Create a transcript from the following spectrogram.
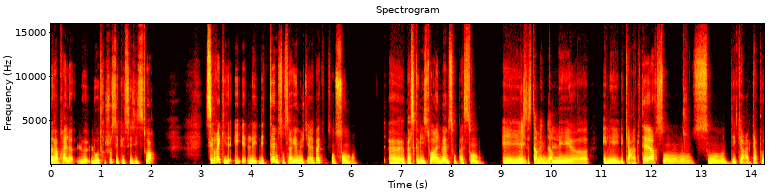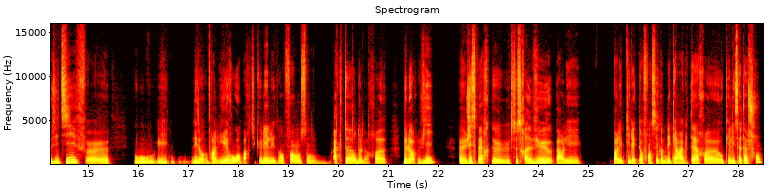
Donc après, l'autre chose, c'est que ces histoires, c'est vrai que les, thèmes sont sérieux, mais je ne dirais pas qu'ils sont sombres, euh, parce que l'histoire elle-même ne sont pas sombres. Et oui, ça se termine bien. Les, euh, et les, caractères sont, sont des caractères positifs. Euh, les, enfin, les héros en particulier, les enfants, sont acteurs de leur, euh, de leur vie. Euh, j'espère que ce sera vu par les, par les petits lecteurs français comme des caractères auxquels ils s'attacheront,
